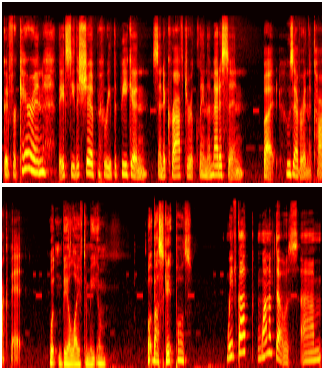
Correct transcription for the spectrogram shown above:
Good for Karen. They'd see the ship, read the beacon, send a craft to reclaim the medicine. But who's ever in the cockpit? Wouldn't be alive to meet him. What about skate pods? We've got one of those, um,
